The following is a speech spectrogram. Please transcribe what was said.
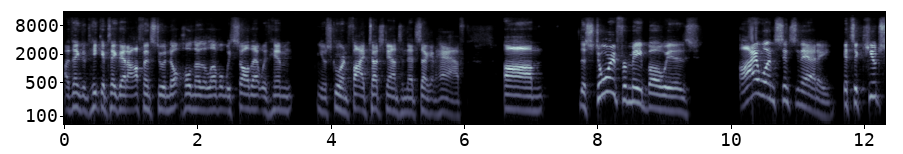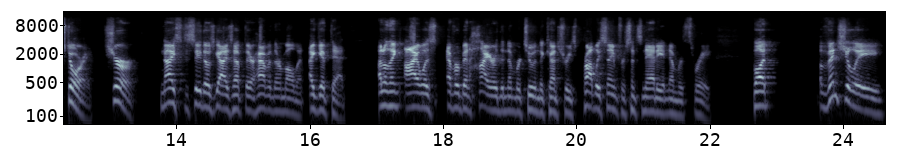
I think that he can take that offense to a whole nother level. We saw that with him, you know, scoring five touchdowns in that second half. Um, the story for me, Bo, is Iowa and Cincinnati. It's a cute story. Sure. Nice to see those guys up there having their moment. I get that. I don't think Iowa's ever been higher than number two in the country. It's probably same for Cincinnati at number three. But eventually,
